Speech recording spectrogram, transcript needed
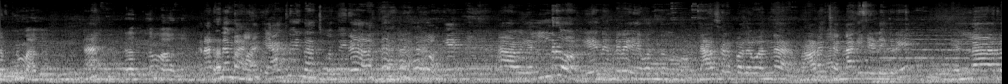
ರತ್ನಮಾಲ. ರತ್ನಮಾಲ. ರತ್ನಮಾಲ. ಯಾಕೆ ನಾಚ್ಕೋತೀರಾ ಓಕೆ. ಎಲ್ಲರೂ ಏನಂದ್ರೆ ಒಂದು ದಾಸರ ಪದವನ್ನು ಭಾಳ ಚೆನ್ನಾಗಿ ಹೇಳಿದ್ರಿ. ಎಲ್ಲರ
